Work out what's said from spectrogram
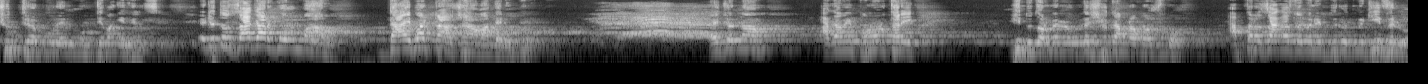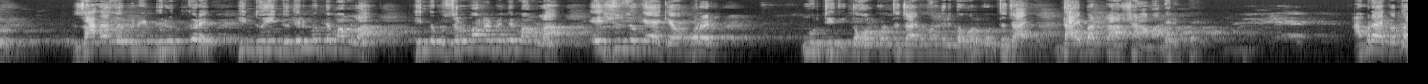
সূত্রপুরের মূর্তি ভাঙিয়ে ফেলছে। এটা তো জাগার গোলমাল ড্রাইভারটা আসে আমাদের উপরে। এই জন্য আগামী পনেরো তারিখ হিন্দু ধর্মের লোকদের সাথে আমরা বসবো। আপনারা জাগা জমিনের বিরোধ মিটিয়ে ফেলব জাগা জমিনের বিরোধ করে হিন্দু হিন্দুদের মধ্যে মামলা, হিন্দু মুসলমানের বিরুদ্ধে মামলা, এই সুযোগে একে অপরের মূর্তি দখল করতে চায়, মন্দির দখল করতে চায়, দায়ভারটা আসে আমাদের আমরা একথা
